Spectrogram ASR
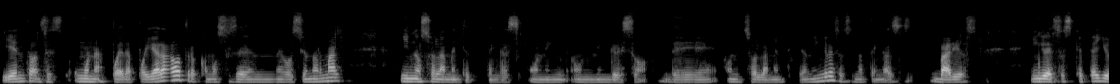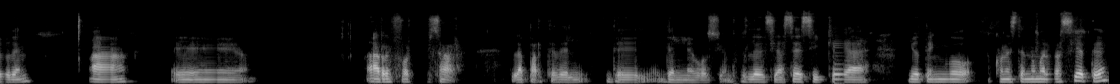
y entonces una puede apoyar a otro, como sucede en un negocio normal, y no solamente tengas un, ingreso de un, solamente un ingreso, sino tengas varios ingresos que te ayuden a, eh, a reforzar la parte del, del, negocio. Entonces le decía a Ceci que yo tengo con este número 7,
